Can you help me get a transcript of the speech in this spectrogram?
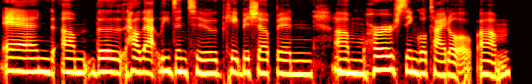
and um, the how that leads into Kate Bishop and um, her single title. Um,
